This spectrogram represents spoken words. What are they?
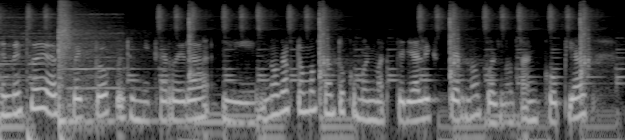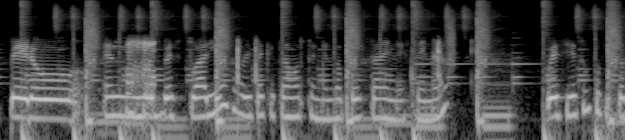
En ese aspecto, pues en mi carrera y no gastamos tanto como en material externo, pues no tan copias, pero en los vestuarios, ahorita que estamos teniendo puesta en escena, pues sí es un poquito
